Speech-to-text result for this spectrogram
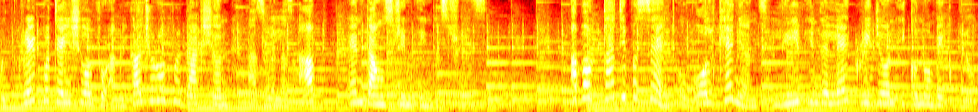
with great potential for agricultural production as well as up and downstream industries. About 30% of all Kenyans live in the Lake Region Economic Bloc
